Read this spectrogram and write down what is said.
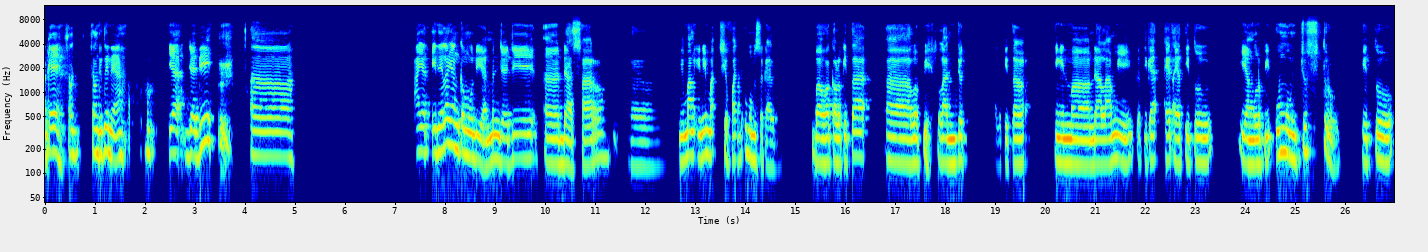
Oke, sel- selanjutnya ya. Ya, jadi eh, ayat inilah yang kemudian menjadi eh, dasar. eh, memang ini sifat umum sekali, bahwa kalau kita eh, lebih lanjut, kalau kita ingin mendalami ketika ayat-ayat itu yang lebih umum justru itu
